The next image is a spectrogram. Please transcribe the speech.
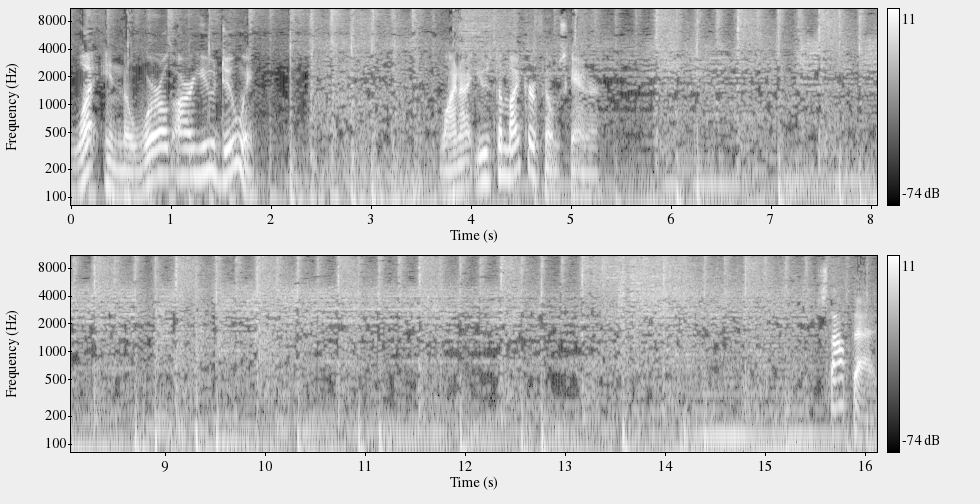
What in the world are you doing? Why not use the microfilm scanner? Stop that!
